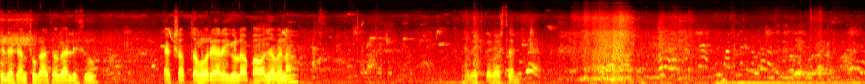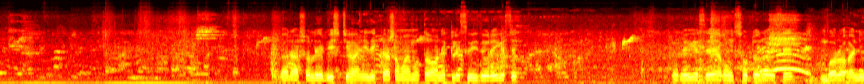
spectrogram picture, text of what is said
এই দেখেন থোকায় থোকায় লিচু। এক সপ্তাহ পরে আর এগুলো পাওয়া যাবে না। দেখতে পাচ্ছেন। এবার আসলে বৃষ্টি হয়নি, দেখার সময় মতো অনেক লিচুই ধরে গেছে। ধরে গেছে এবং ছোট রয়েছে, বড় হয়নি,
